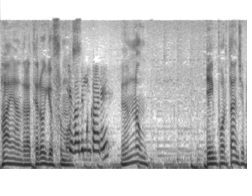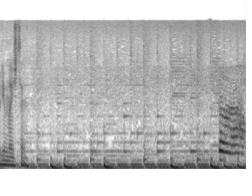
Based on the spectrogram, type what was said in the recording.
Hai, Andra, te rog eu frumos. ceva de mâncare? Eh, Nu. E important ce primește. Uh,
